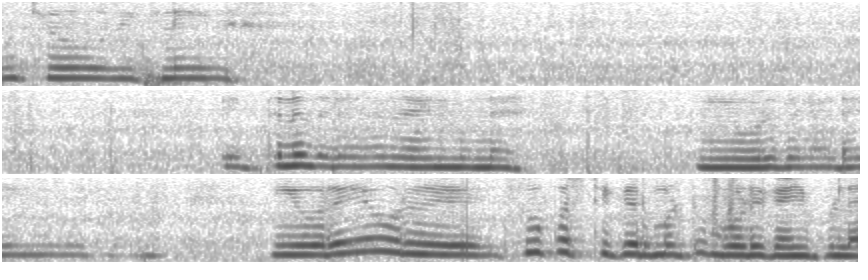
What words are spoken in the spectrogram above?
தேங்க்யூ விக்னேஷ் எத்தனை தடவை தான் ஜாயின் பண்ண நீ ஒரு தடவை நீ ஒரே ஒரு சூப்பர் ஸ்டிக்கர் மட்டும் போடு கைப்பில்.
